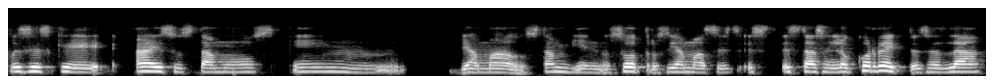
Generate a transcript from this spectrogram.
pues es que a eso estamos llamados también nosotros y además estás en lo correcto, esa es la,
